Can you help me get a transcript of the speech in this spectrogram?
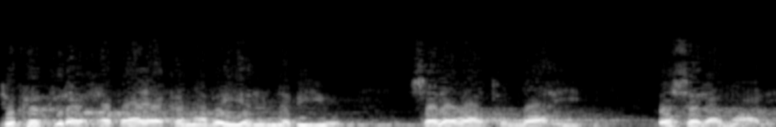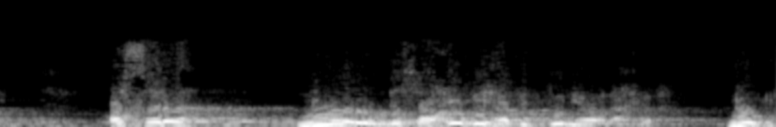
تكفر الخطايا كما بين النبي صلوات الله وسلامه عليه. الصلاة نور لصاحبها في الدنيا والآخرة نور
